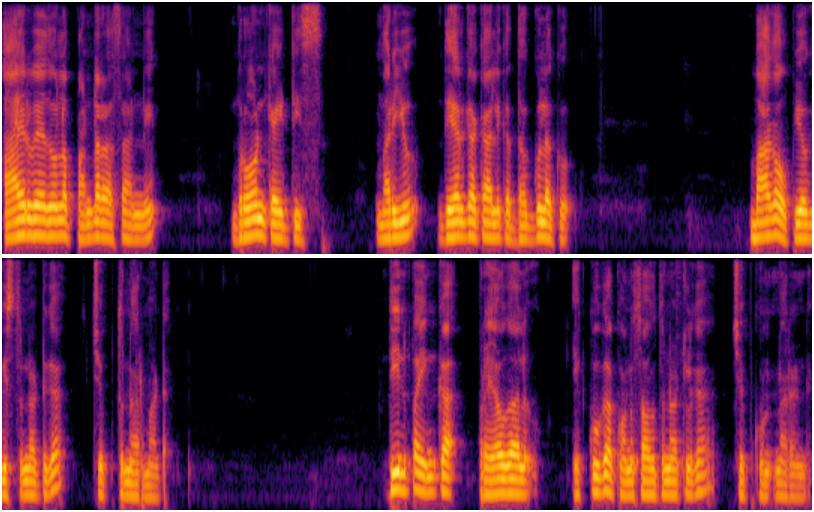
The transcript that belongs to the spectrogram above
ఆయుర్వేదంలో పండ్ల రసాన్ని బ్రోన్కైటిస్ మరియు దీర్ఘకాలిక దగ్గులకు బాగా ఉపయోగిస్తున్నట్టుగా చెప్తున్నారన్నమాట. దీనిపై ఇంకా ప్రయోగాలు ఎక్కువగా కొనసాగుతున్నట్లుగా చెప్పుకుంటున్నారండి.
